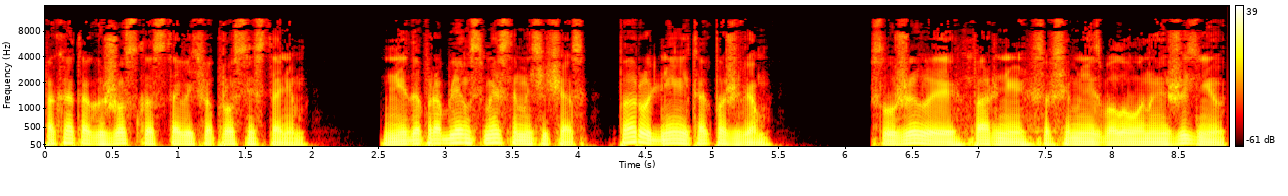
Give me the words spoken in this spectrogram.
Пока так жестко ставить вопрос не станем. Не до проблем с местными сейчас. Пару дней и так поживем. Служивые, парни, совсем не избалованные жизнью,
